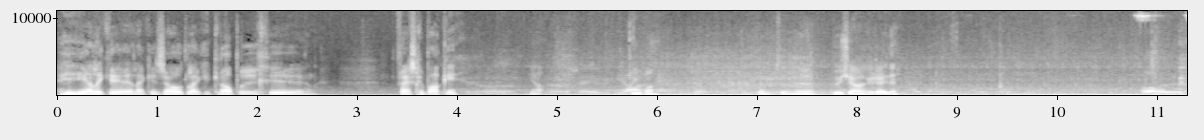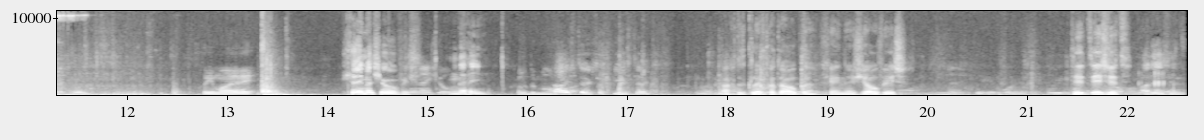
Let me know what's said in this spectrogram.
Heerlijk, lekker zout, lekker knapperig, vers gebakken. Ja, prima. Er komt een uh, busje aangereden. Goedemorgen. Geen ansjovis? Nee. Goedemorgen. Vijf stuks of vier stuks. Achter het klep gaat open. Geen ansjovis? Nee. Dit is het. Wat is het?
